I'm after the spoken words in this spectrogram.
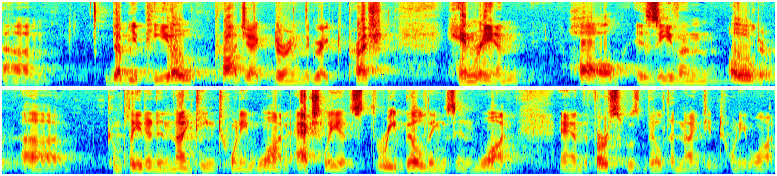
um, WPA project during the Great Depression. Henrion Hall is even older, uh, completed in 1921. Actually, it's three buildings in one, and the first was built in 1921.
